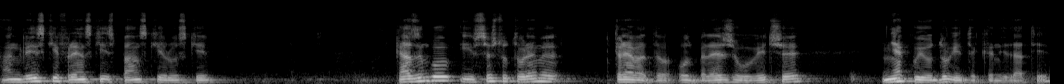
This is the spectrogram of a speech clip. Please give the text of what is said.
английски, френски, испански, руски. Казвам го и в същото време трябва да отбележа, Лови, че някои от другите кандидати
